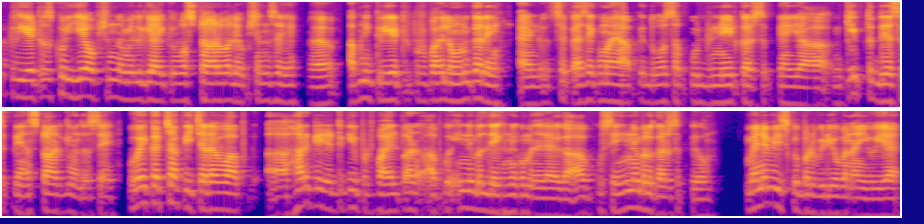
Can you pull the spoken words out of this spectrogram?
क्रिएटर्स को ये ऑप्शन तो मिल गया है कि वो स्टार वाले ऑप्शन से अपनी क्रिएटर प्रोफ़ाइल ऑन करें एंड उससे पैसे कमाएँ। आपके दोस्त आपको डोनेट कर सकते हैं या गिफ्ट दे सकते हैं स्टार की मदद से। वो एक अच्छा फीचर है, वो आप हर क्रिएटर की प्रोफ़ाइल पर आपको इनेबल देखने को मिल जाएगा। आप उसे इनेबल कर सकते हो। मैंने भी इसके ऊपर वीडियो बनाई हुई है।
